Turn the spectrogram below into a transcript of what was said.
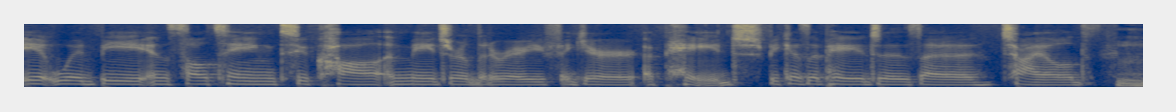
it would be insulting to call a major literary figure a page because a page is a child. Hmm.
